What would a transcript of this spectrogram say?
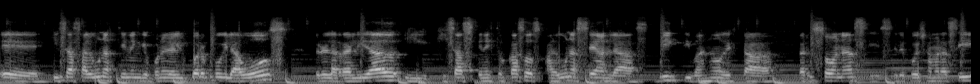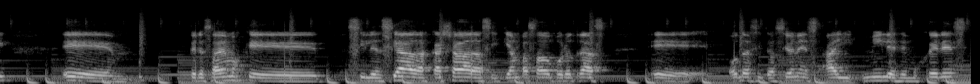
Eh, quizás algunas tienen que poner el cuerpo y la voz, pero la realidad, y quizás en estos casos algunas sean las víctimas ¿no? de esta persona, si se le puede llamar así, eh, pero sabemos que silenciadas, calladas y que han pasado por otras, eh, otras situaciones, hay miles de mujeres.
